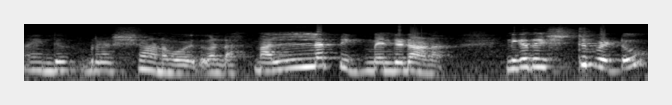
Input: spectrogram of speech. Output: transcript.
അതിന്റെ ബ്രഷാണ് പോയത്. കണ്ട? നല്ല പിഗ്മെന്റഡ് ആണ്. എനിക്കത് ഇഷ്ടപ്പെട്ടു.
